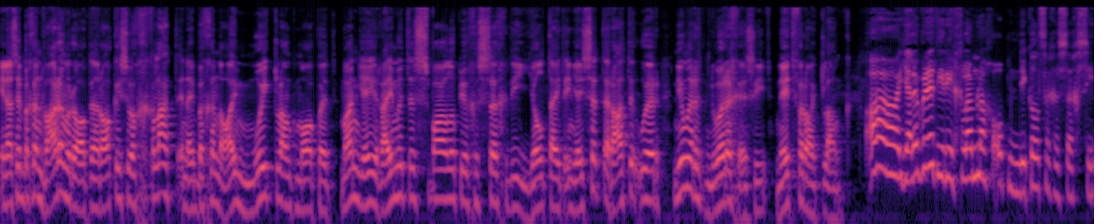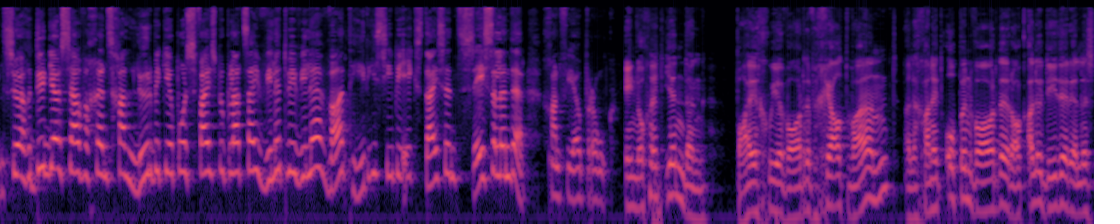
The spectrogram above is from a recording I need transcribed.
En as hy begin warm raak, dan raak hy so glad en hy begin daai mooi klank maak wat man jy ry met 'n smile op jou gesig die heeltyd en jy sit ratte oor nie omdat dit nodig is nie, net vir daai klank. Ah, oh, julle moet dit hierdie glimlag op Nikkel se gesig sien. So doen jouself 'n guns, gaan loer bietjie op ons Facebook bladsy Wiele twee wiele want hierdie CBX 1000 6 silinder gaan vir jou pronk. En nog net een ding, baie goeie waarde vir geld want hulle gaan net op in waarde raak al hoe duurder hulle is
